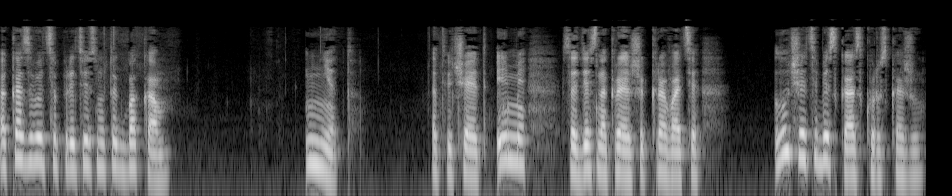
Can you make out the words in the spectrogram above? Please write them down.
оказываются притиснуты к бокам. «Нет», — отвечает Эмми, садясь на краешек кровати. «Лучше я тебе сказку расскажу.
